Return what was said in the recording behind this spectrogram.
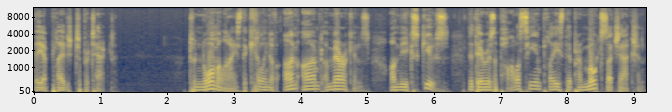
they are pledged to protect. To normalize the killing of unarmed Americans on the excuse that there is a policy in place that promotes such action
